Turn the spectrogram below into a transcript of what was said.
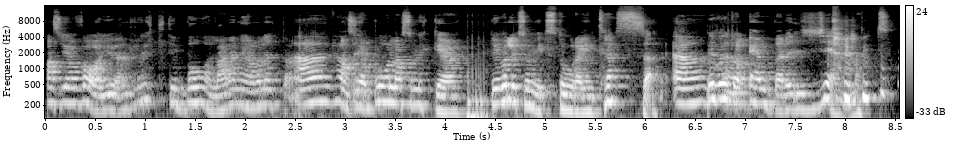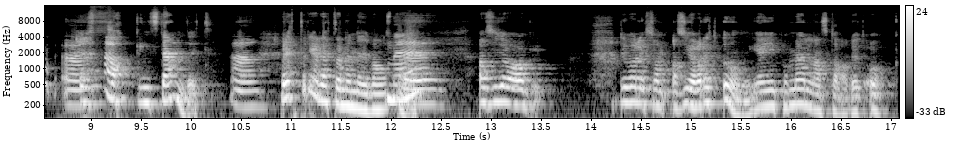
Alltså jag var ju en riktig bålare när jag var liten. Ja, alltså jag bålade så mycket. Det var liksom mitt stora intresse. Ja, Vi var ute och eldade jämt. och fucking ständigt. Ja. Berättade jag detta när ni var hos mig? Nej. Alltså jag... Det var liksom, alltså jag var rätt ung. Jag gick på mellanstadiet och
